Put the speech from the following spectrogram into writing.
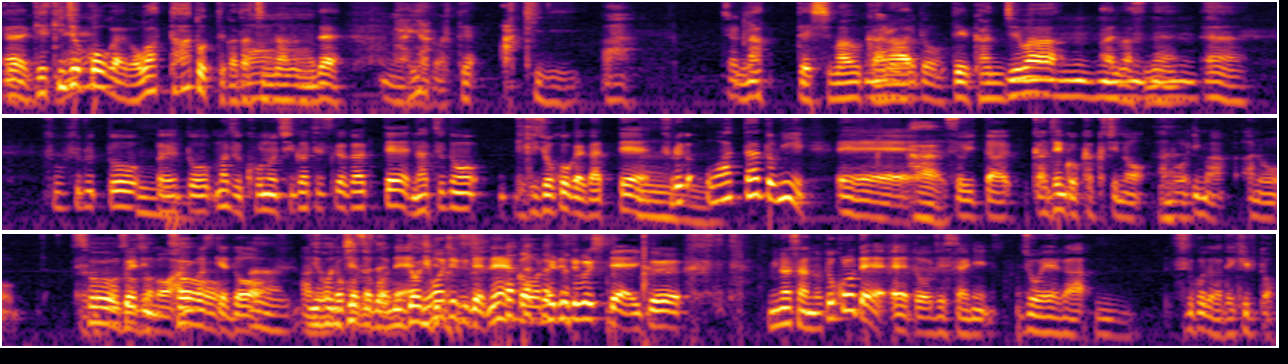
えー、劇場公開が終わった後って形になるんで早くて秋になってしまうかなっていう感じはありますね。そうすると,、えーと、まずこの4月5日があって夏の劇場公開があって、それが終わった後に、えー、はい、そういった全国各地のあの、今あのホームページもありますけど、日本地図で日本地図でねこう塗りつぶしていく皆さんのところで、えーと、実際に上映がすることができると、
